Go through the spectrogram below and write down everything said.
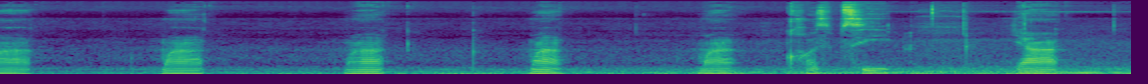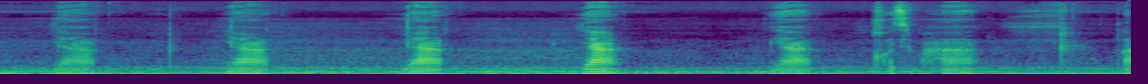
มาร์กมาร์กมาร์กมาร์กมาร์กข้อสิบสี่ยาก ยาก ยาก ยาก ยาก ยาก ข้อสิบห้าล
